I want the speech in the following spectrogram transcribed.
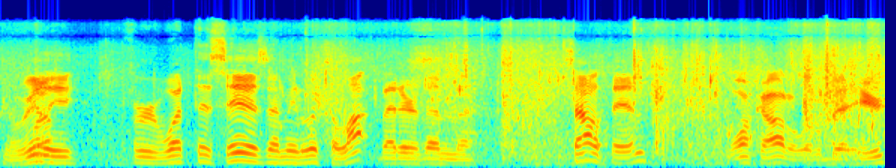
you know, really, for what this is, I mean, it looks a lot better than the south end. Walk out a little bit here.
